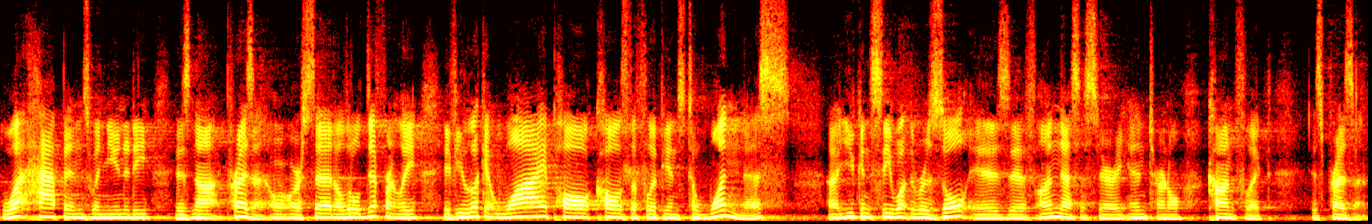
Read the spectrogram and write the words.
what happens when unity is not present. Or, or said a little differently, if you look at why Paul calls the Philippians to oneness, uh, you can see what the result is if unnecessary internal conflict is present.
